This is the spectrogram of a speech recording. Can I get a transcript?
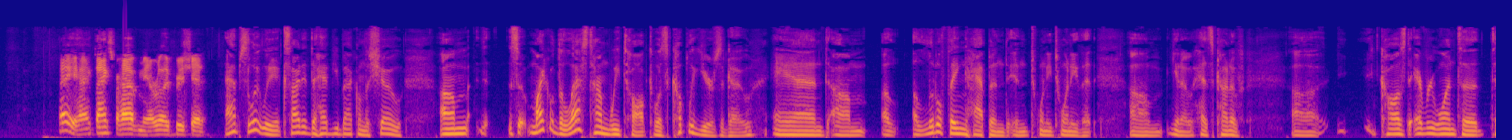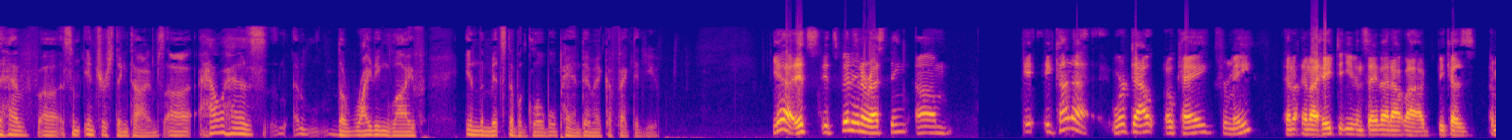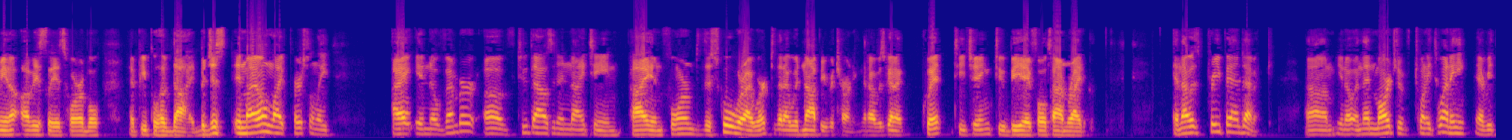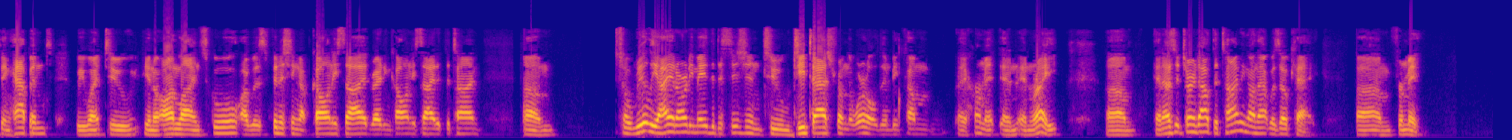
Hey, Hank, thanks for having me. I really appreciate it. Absolutely excited to have you back on the show. Um, so, Michael, the last time we talked was a couple of years ago, and um, a, a little thing happened in 2020 that, um, you know, has kind of uh, caused everyone to to have uh, some interesting times. Uh, how has the writing life in the midst of a global pandemic affected you? Yeah, it's it's been interesting. Um, it it kind of worked out okay for me, and and I hate to even say that out loud because I mean obviously it's horrible that people have died, but just in my own life personally, I in November of 2019 I informed the school where I worked that I would not be returning, that I was going to quit teaching to be a full time writer, and that was pre pandemic. Um, you know, and then March of 2020, everything happened. We went to, you know, online school. I was finishing up Colony Side, writing Colony Side at the time. Um, so really, I had already made the decision to detach from the world and become a hermit and, and write. Um, and as it turned out, the timing on that was okay, um, for me.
